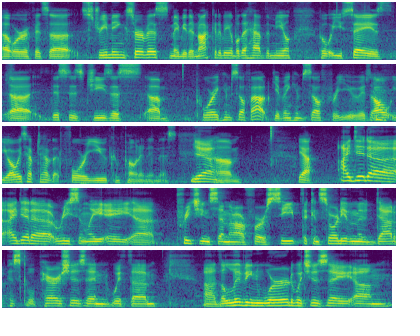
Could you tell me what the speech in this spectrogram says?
uh, or if it's a streaming service, maybe they're not going to be able to have the meal. But what you say is, uh, this is Jesus um, pouring himself out, giving himself for you. It's all you always have to have that for you component in this. Yeah. Um, yeah. I did I did recently a uh, preaching seminar for CEEP, the Consortium of Endowed Episcopal Parishes, and with um, uh, the Living Word, which is a um,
